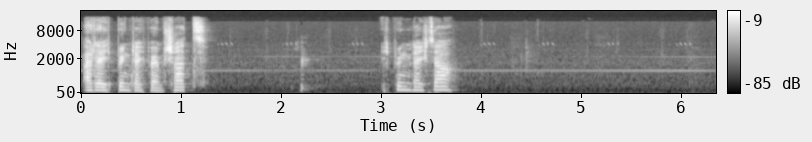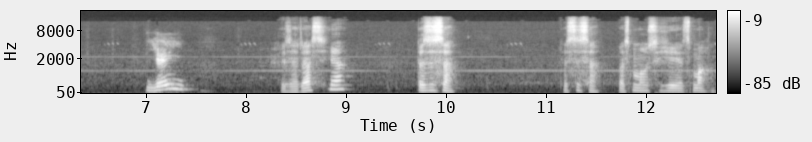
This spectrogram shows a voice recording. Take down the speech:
Alter, ich bin gleich beim Schatz. Ich bin gleich da. Yay. Ist er das hier? Das ist er. Das ist er. Was muss ich hier jetzt machen?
